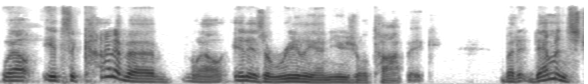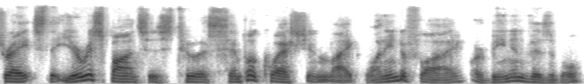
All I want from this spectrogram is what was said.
Well, it's a kind of a well, it is a really unusual topic, but it demonstrates that your responses to a simple question like wanting to fly or being invisible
